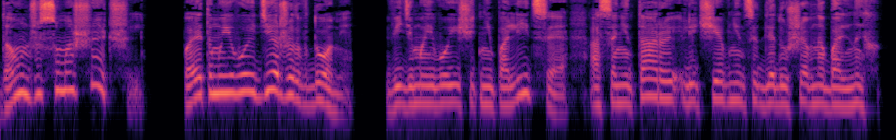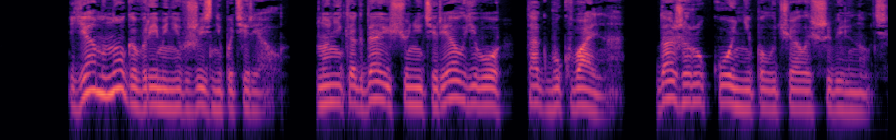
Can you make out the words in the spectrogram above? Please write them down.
Да он же сумасшедший. Поэтому его и держат в доме. Видимо, его ищет не полиция, а санитары лечебницы для душевнобольных. Я много времени в жизни потерял, но никогда еще не терял его так буквально. Даже рукой не получалось шевельнуть.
